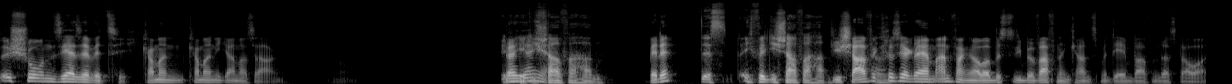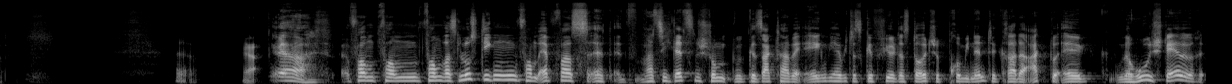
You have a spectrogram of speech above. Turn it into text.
ist schon sehr, sehr witzig. Kann man, kann man nicht anders sagen. Ich Ja, will ja, die ja. Schafe haben. Bitte? Das, ich will die Schafe haben. Die Schafe Also- kriegst du ja gleich am Anfang, aber bis du die bewaffnen kannst mit den Waffen, das dauert. Ja, vom, vom, vom was Lustigen, vom etwas, äh, was ich letzten Stunden gesagt habe, irgendwie habe ich das Gefühl, dass deutsche Prominente gerade aktuell eine hohe Sterbe,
